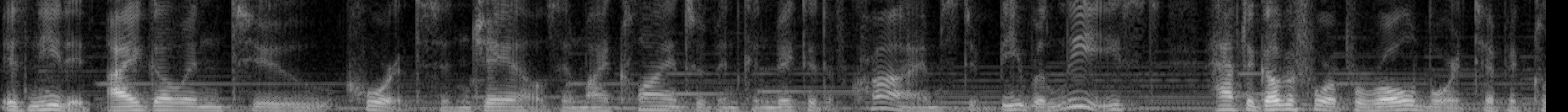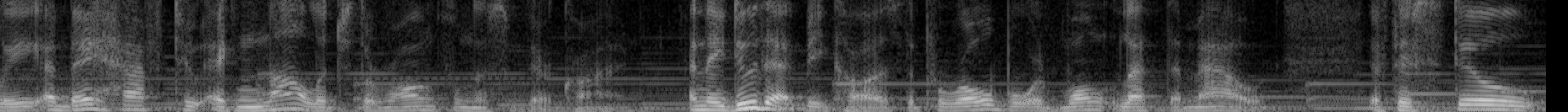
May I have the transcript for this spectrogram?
is needed. I go into courts and jails, and my clients who've been convicted of crimes to be released have to go before a parole board typically, and they have to acknowledge the wrongfulness of their crime. And they do that because the parole board won't let them out if they still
